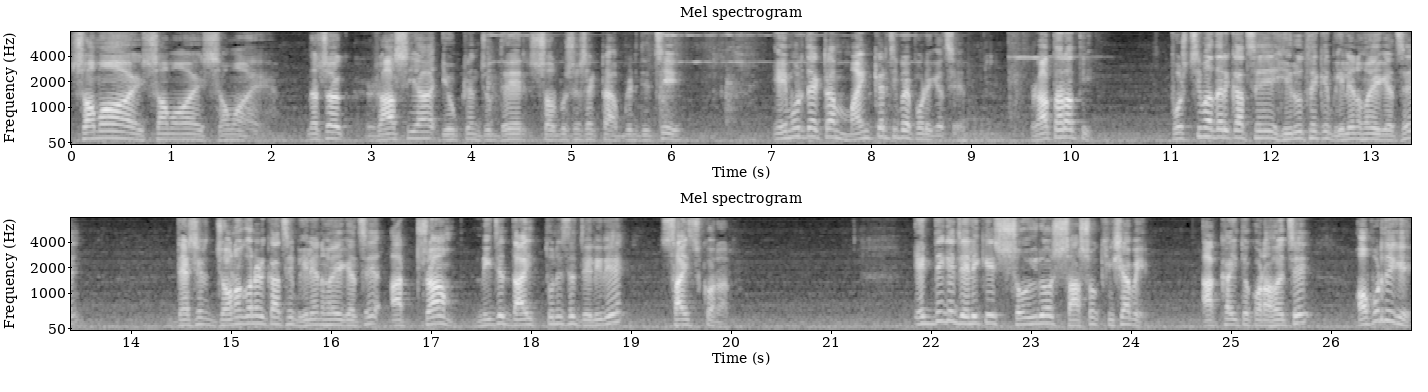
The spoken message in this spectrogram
সময় সময় সময়। দর্শক, রাশিয়া, ইউক্রেন যুদ্ধের সর্বশেষ একটা আপডেট দিচ্ছি। এই মুহূর্তে একটা মাইন্ড চিপায় পড়ে গেছে। রাতারাতি পশ্চিমাদের কাছে হিরো থেকে ভিলেন হয়ে গেছে। দেশের জনগণের কাছে ভিলেন হয়ে গেছে আর ট্রাম্প নিজের দায়িত্ব নিছে জেলিরে সাইজ করার। একদিকে জেলিকে স্বৈর শাসক হিসাবে আখ্যায়িত করা হয়েছে, অপরদিকে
